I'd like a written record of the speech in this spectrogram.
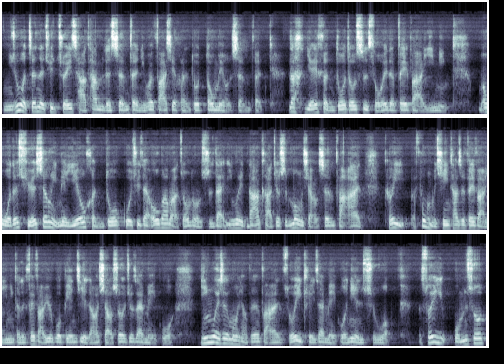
你如果真的去追查他们的身份，你会发现很多都没有身份，那也很多都是所谓的非法移民。我的学生里面也有很多过去在奥巴马总统时代，因为 DACA 就是梦想生法案，可以父母亲他是非法移民，可能非法越过边界，然后小时候就在美国，因为这个梦想生法案，所以可以在美国念书哦。所以我们说。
